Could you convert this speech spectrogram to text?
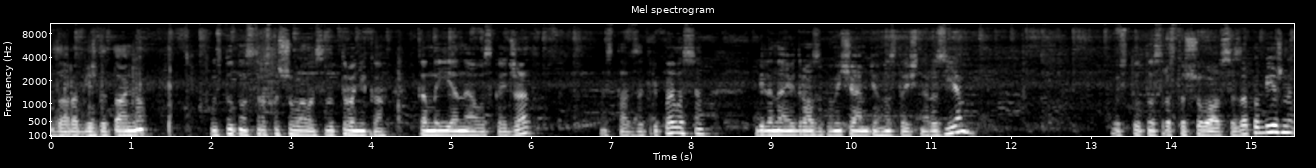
Зараз більш детально. Ось тут у нас розташувалася електроніка KME Neo Skyjet. Ось так закріпилося. Біля неї відразу помічаємо діагностичний роз'єм. Ось тут у нас розташувався запобіжник,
